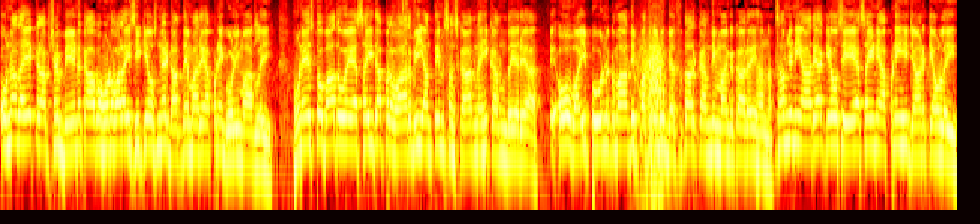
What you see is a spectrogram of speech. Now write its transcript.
ਉਹਨਾਂ ਦਾ ਇਹ ਕਰਪਸ਼ਨ ਬੇਨਕਾਬ ਹੋਣ ਵਾਲਾ ਹੀ ਸੀ ਕਿ ਉਸਨੇ ਡਰਦੇ ਮਾਰੇ ਆਪਣੇ ਗੋਲੀ ਮਾਰ ਲਈ। ਹੁਣ ਇਸ ਤੋਂ ਬਾਅਦ ਉਹ ਐਸਆਈ ਦਾ ਪਰਿਵਾਰ ਵੀ ਅੰਤਿਮ ਸੰਸਕਾਰ ਨਹੀਂ ਕਰਨ ਦੇ ਰਿਹਾ ਤੇ ਉਹ ਵਾਈ ਪੂਰਨ ਕੁਮਾਰ ਦੀ ਪਤਨੀ ਨੂੰ ਗ੍ਰਿਫਤਾਰ ਕਰਨ ਦੀ ਮੰਗ ਕਰ ਰਹੇ ਹਨ। ਸਮਝ ਨਹੀਂ ਆ ਰਿਹਾ ਕਿ ਉਸ ਏਐਸਆਈ ਨੇ ਆਪਣੀ ਹੀ ਜਾਨ ਕਿਉਂ ਲਈ,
